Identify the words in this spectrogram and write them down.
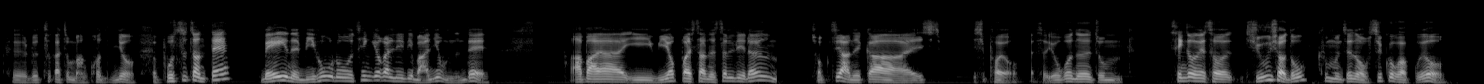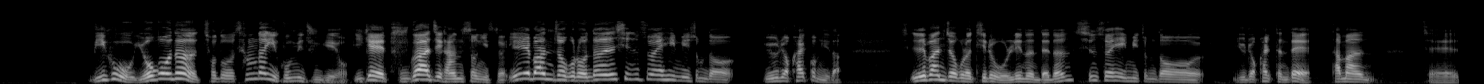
그 루트가 좀 많거든요. 보스전 때 메인을 미호로 챙겨갈 일이 많이 없는데 아마 이 위협 발산을 쓸 일은 적지 않을까 싶- 싶어요. 그래서 요거는 좀 생각해서 지우셔도 큰 문제는 없을 것 같고요. 미호, 요거는 저도 상당히 고민 중이에요. 이게 두 가지 가능성이 있어요. 일반적으로는 신수의 힘이 좀 더 유력할 겁니다. 일반적으로 딜을 올리는 데는 신수의 힘이 좀 더 유력할 텐데, 다만, 이제,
